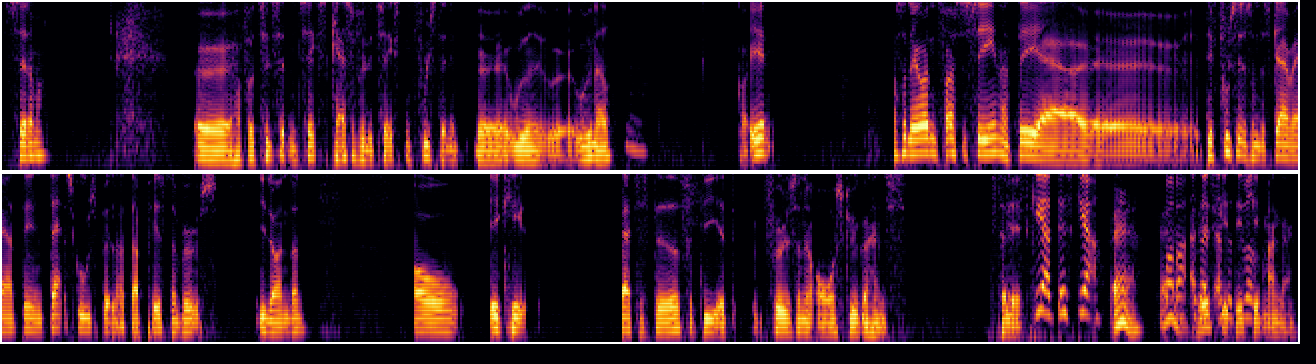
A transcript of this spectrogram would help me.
Sætter mig. Øh, har fået tilsendt en tekst. Kan selvfølgelig teksten fuldstændig øh, uden, øh, udenad. Mm. Går ind og så laver jeg den første scene, og det er, øh, det er fuldstændig som det skal være. Det er en dansk skuespiller, der er pisse nervøs i London. Og ikke helt er til stede, fordi at følelserne overskygger hans talent. Det sker, det sker. Ja, ja. Ja, ja. Altså, det er sket, altså, det er sket mange gange.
